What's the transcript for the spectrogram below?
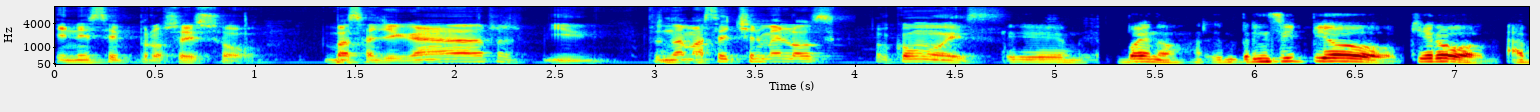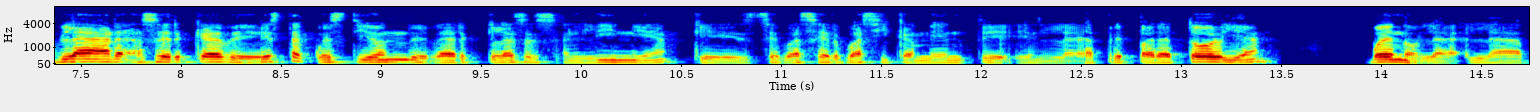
en ese proceso? ¿Vas a llegar y pues nada más échenmelos, ¿o cómo es? Eh, bueno, en principio quiero hablar acerca de esta cuestión de dar clases en línea, que se va a hacer básicamente en la preparatoria. Bueno, la, la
